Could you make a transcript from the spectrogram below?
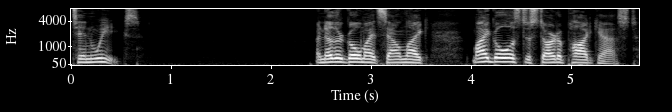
10 weeks. Another goal might sound like my goal is to start a podcast.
